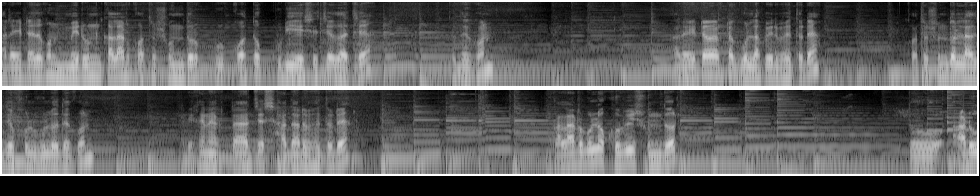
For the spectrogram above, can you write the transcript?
আর এটা দেখুন মেরুন কালার, কত সুন্দর কত কুড়ি এসেছে গাছে। তো দেখুন, আর এটাও একটা গোলাপের ভেতরে, কত সুন্দর লাগছে ফুলগুলো দেখুন। এখানে একটা আছে সাদার ভেতরে। কালারগুলো খুবই সুন্দর। তো আরও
